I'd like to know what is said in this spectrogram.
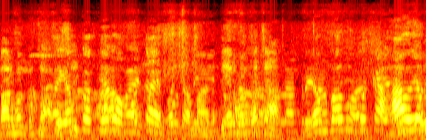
બાર ફોન પચાસ એમ તો તેરો પચાય પચા મારે. તેર પચાસ. એમ બાબુ પચા હાવ એમ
